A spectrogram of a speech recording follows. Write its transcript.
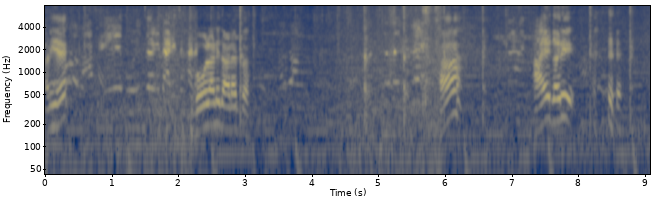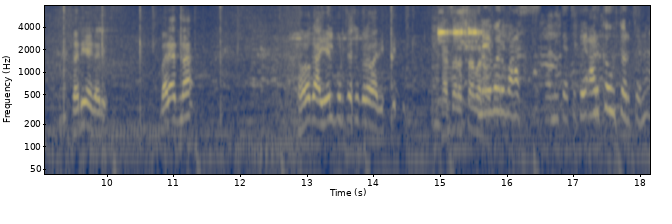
आणि हे? गोळ आणि दाड्याचं हा? आहे घरी. घरी आहे घरी. बरे आहेत ना? हो का? येईल पुढच्या शुक्रवारी. ह्याचा रस्ता बरा. फ्लेवर वास आणि त्याचं ते अर्क उतरतो ना.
